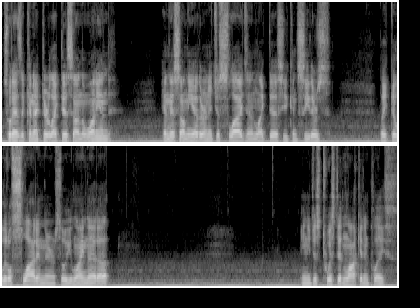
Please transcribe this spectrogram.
So it has a connector like this on the one end and this on the other and it just slides in like this. You can see there's like a little slot in there. So you line that up and you just twist it and lock it in place.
